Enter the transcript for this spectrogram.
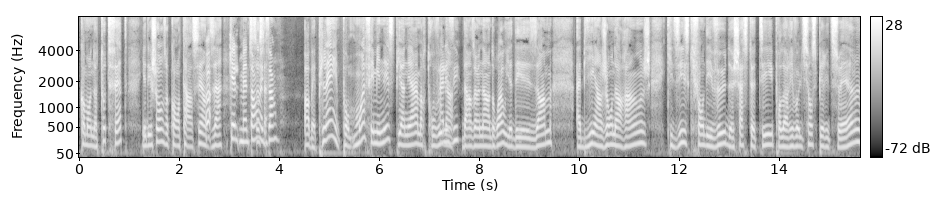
comme on a toutes faites, il y a des choses qu'on tassait en Ah, disant, quel, mettons, Ça, ça- exemple. Ah ben plein. Pour moi, féministe, pionnière, me retrouver dans, un endroit où il y a des hommes habillés en jaune-orange qui disent qu'ils font des vœux de chasteté pour leur évolution spirituelle,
